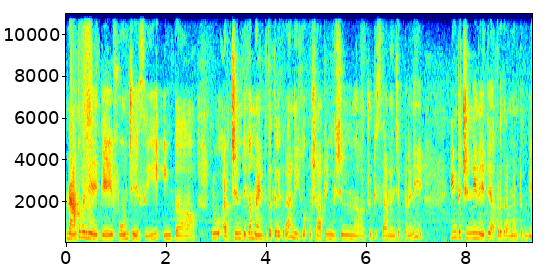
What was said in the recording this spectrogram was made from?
నాగవల్లి అయితే ఫోన్ చేసి ఇంకా నువ్వు అర్జెంటుగా మా ఇంటి దగ్గరికి రా నీకు ఒక షాకింగ్ విషయం చూపిస్తానని చెప్పనని ఇంకా చిన్నీని అయితే అక్కడికి రమ్మంటుంది.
